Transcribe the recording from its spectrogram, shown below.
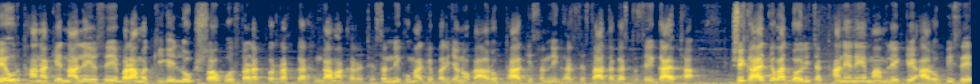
बेउर थाना के नाले से बरामद की गई। लोग शव को सड़क पर रखकर हंगामा कर रहे थे। सन्नी कुमार के परिजनों का आरोप था कि सन्नी घर से 7 अगस्त से गायब था। शिकायत के बाद गौरीचक थाने ने मामले के आरोपी से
